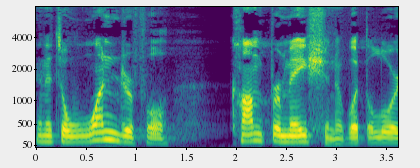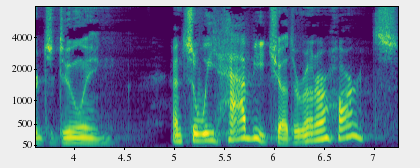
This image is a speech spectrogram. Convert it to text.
And it's a wonderful confirmation of what the Lord's doing. And so we have each other in our hearts.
